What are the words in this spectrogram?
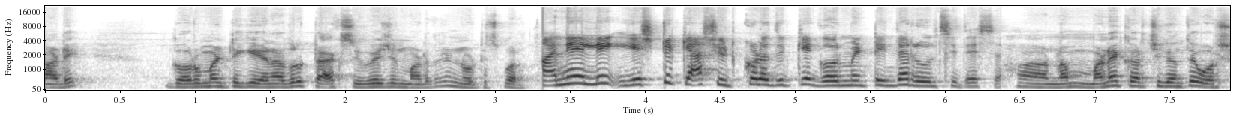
ಮಾಡಿ ಗೌರ್ಮೆಂಟಿಗೆ ಏನಾದರೂ ಟ್ಯಾಕ್ಸ್ ಇವೇಜನ್ ಮಾಡಿದ್ರೆ ನೋಟಿಸ್ ಬರುತ್ತೆ. ಮನೆಯಲ್ಲಿ ಎಷ್ಟು ಕ್ಯಾಶ್ ಇಟ್ಕೊಳ್ಳೋದಕ್ಕೆ ಗೌರ್ಮೆಂಟಿಂದ ರೂಲ್ಸ್ ಇದೆ ಸರ್? ಹಾಂ ನಮ್ಮ ಮನೆ ಖರ್ಚಿಗಂತೆ ವರ್ಷ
